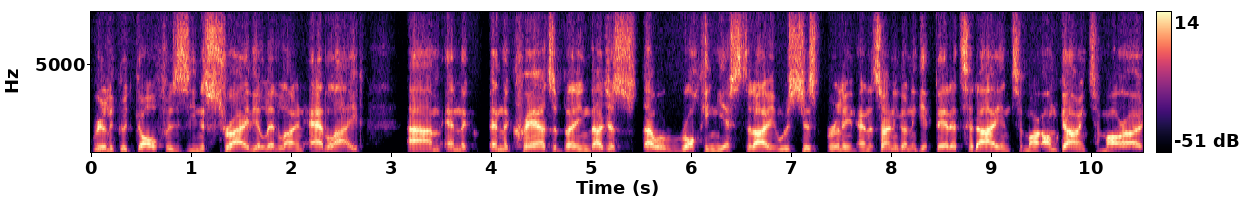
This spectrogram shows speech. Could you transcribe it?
really good golfers in Australia, let alone Adelaide. Um, and the and the crowds have been they just they were rocking yesterday. It was just brilliant, and it's only going to get better today and tomorrow. I'm going tomorrow.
